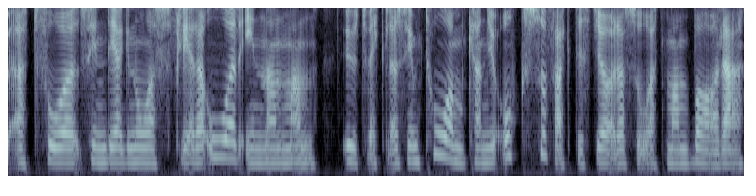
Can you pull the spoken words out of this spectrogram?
att få sin diagnos flera år innan man utvecklar symptom kan ju också faktiskt göra så att man bara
